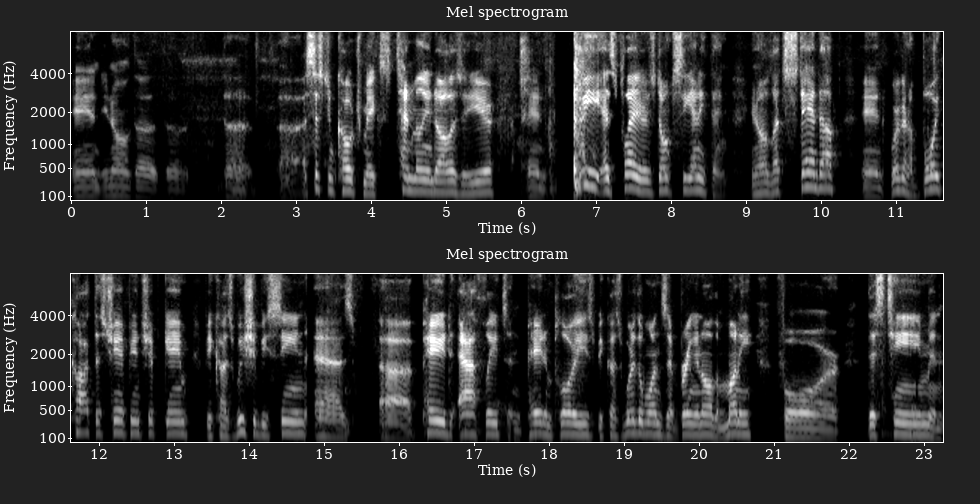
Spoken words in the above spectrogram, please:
and you know the the the uh, assistant coach makes 10 million dollars a year and we as players don't see anything. You know let's stand up and we're going to boycott this championship game because we should be seen as uh, paid athletes and paid employees because we're the ones that bring in all the money for this team and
